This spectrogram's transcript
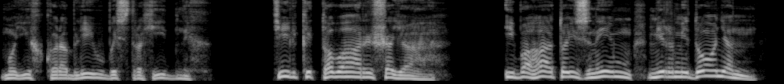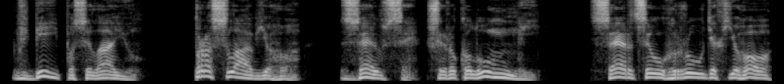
моїх кораблів безтрохідних, тільки товариша я, і багато із ним мірмідонян в бій посилаю. Прослав його, Зевсе широколунний, серце у грудях його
